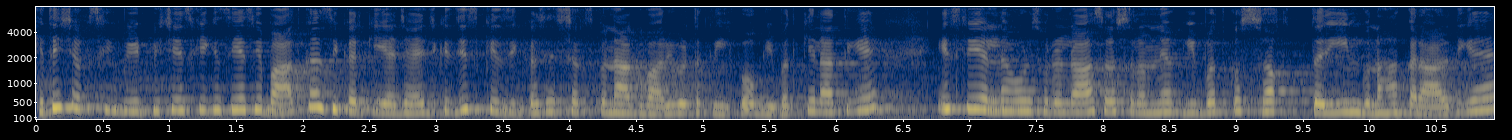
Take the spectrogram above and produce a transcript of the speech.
किसी शख्स की पीठ पीछे इसकी किसी ऐसी बात का ज़िक्र किया जाए कि जिसके ज़िक्र से शख्स को नागवारी और तकलीफ़ और गिबत कहलाती है। इसलिए अल्लाह और वसल्लम ने गिबत को सख्त तरीन गुनाह करार दिया है।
